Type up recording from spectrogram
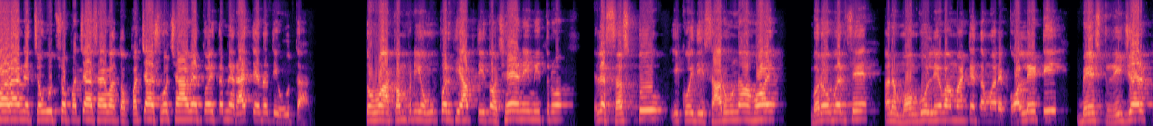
વાળાને ચૌદસો પચાસ આવ્યા તો પચાસ ઓછા આવે તોય તમે રાતે નથી ઉતા તો હું આ કંપનીઓ ઉપરથી આપતી તો છે નહીં મિત્રો. એટલે સસ્તું એ કોઈ દી સારું ના હોય. બરોબર છે? અને મોંઘું લેવા માટે તમારે ક્વોલિટી બેસ્ટ રિઝલ્ટ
